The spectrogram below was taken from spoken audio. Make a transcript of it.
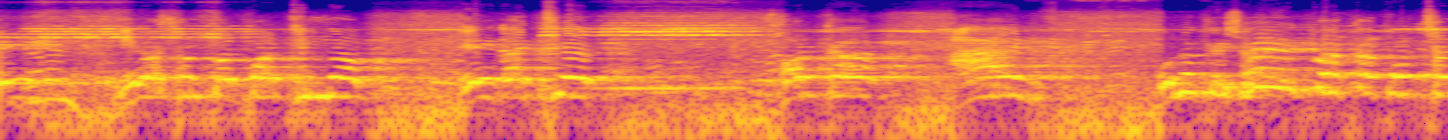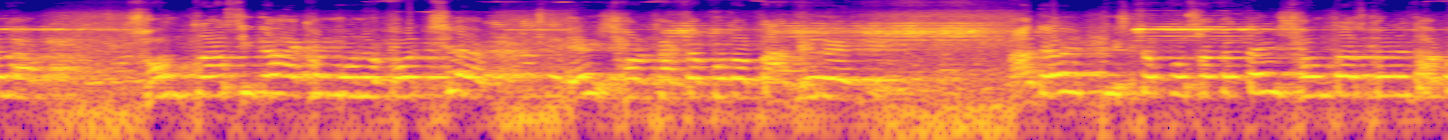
এই নিরসন করবার জন্য এই রাজ্যের সরকার, আইন, কোনো কিছুই তোয়াক্কা করছে না। সন্ত্রাসীরা এখন মনে করছে এই সরকারটা বোধহয় তাদের তাদের পৃষ্ঠপোষকতাই সন্ত্রাস করে যাব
